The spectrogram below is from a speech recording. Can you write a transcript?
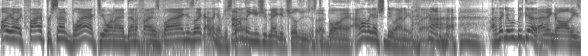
"Oh, you're like five percent black. Do you want to identify as black?" He's like, "I think I'm just I don't a, think you should make a children's just a book. boy. I don't think I should do anything. I think it would be good." I think all these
